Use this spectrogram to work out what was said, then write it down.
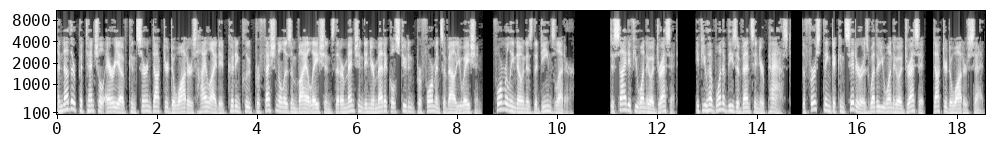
Another potential area of concern Dr. DeWaters highlighted could include professionalism violations that are mentioned in your medical student performance evaluation, formerly known as the Dean's Letter. Decide if you want to address it. If you have one of these events in your past, the first thing to consider is whether you want to address it, Dr. DeWaters said.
